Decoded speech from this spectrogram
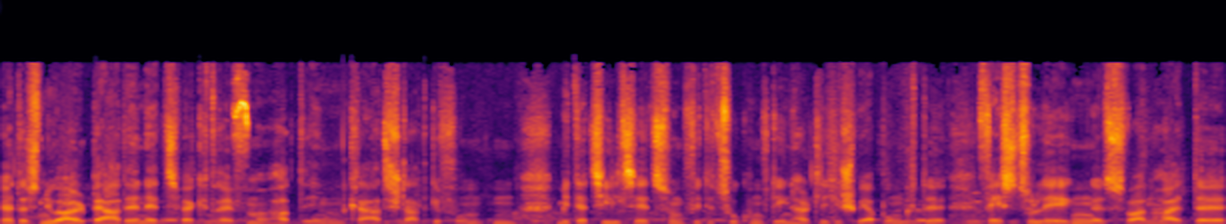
Ja, das New Alpe AD Netzwerktreffen hat in Graz stattgefunden mit der Zielsetzung für die Zukunft inhaltliche Schwerpunkte festzulegen. Es waren heute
